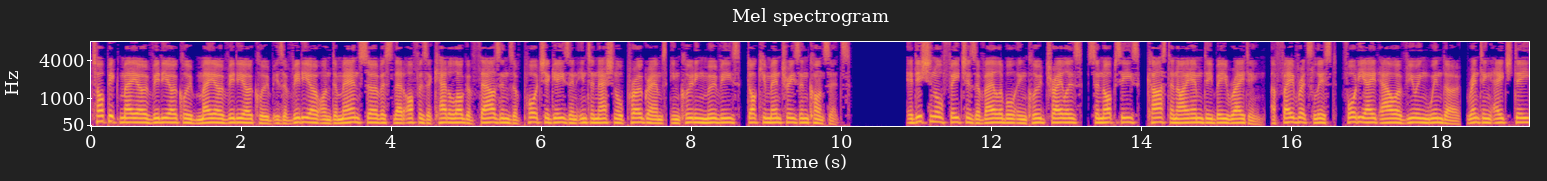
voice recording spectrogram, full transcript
Topic MEO Videoclube MEO Videoclube is a video-on-demand service that offers a catalogue of thousands of Portuguese and international programs including movies, documentaries and concerts. Additional features available include trailers, synopses, cast and IMDb rating, a favorites list, 48-hour viewing window, renting HD,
